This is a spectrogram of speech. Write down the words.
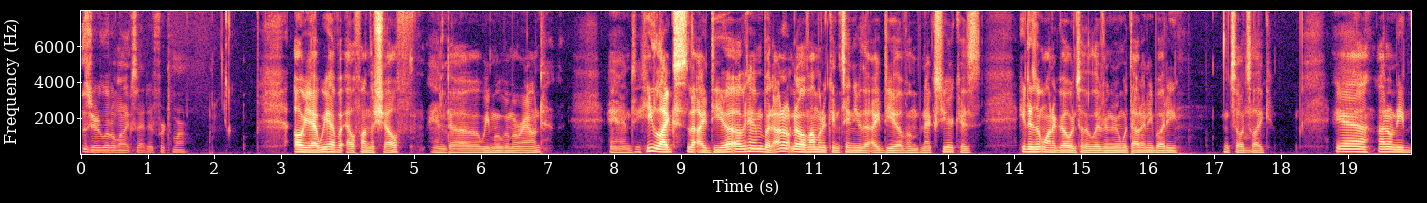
Is your little one excited for tomorrow? Oh yeah, we have an elf on the shelf, and uh, we move him around, and he likes the idea of him. But I don't know if I'm going to continue the idea of him next year because he doesn't want to go into the living room without anybody, and so it's Hmm. like, yeah, I don't need,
